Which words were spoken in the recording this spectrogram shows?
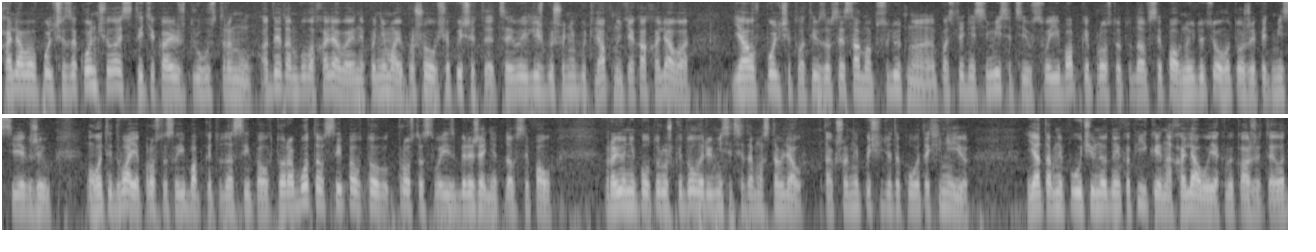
Халява в Польщі закончилась, ти тікаєш в другу страну. А де там була халява, я не розумію. Про що ви взагалі пишете? Це ви ліж би що-небудь ляпнуть. Яка халява? Я в Польщі платив за все сам абсолютно. Останні 7 місяців свої бабки просто туди всипав. Ну і до цього теж 5 місяців як жив. От і два я просто свої бабки туди сипав. То робота всипав, то просто свої збереження туди всипав. В районі полторушки доларів в місяць я там оставляв. Так що не пишіть таку ахінею. Я там не отримав ні одної копійки на халяву, як ви кажете. От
